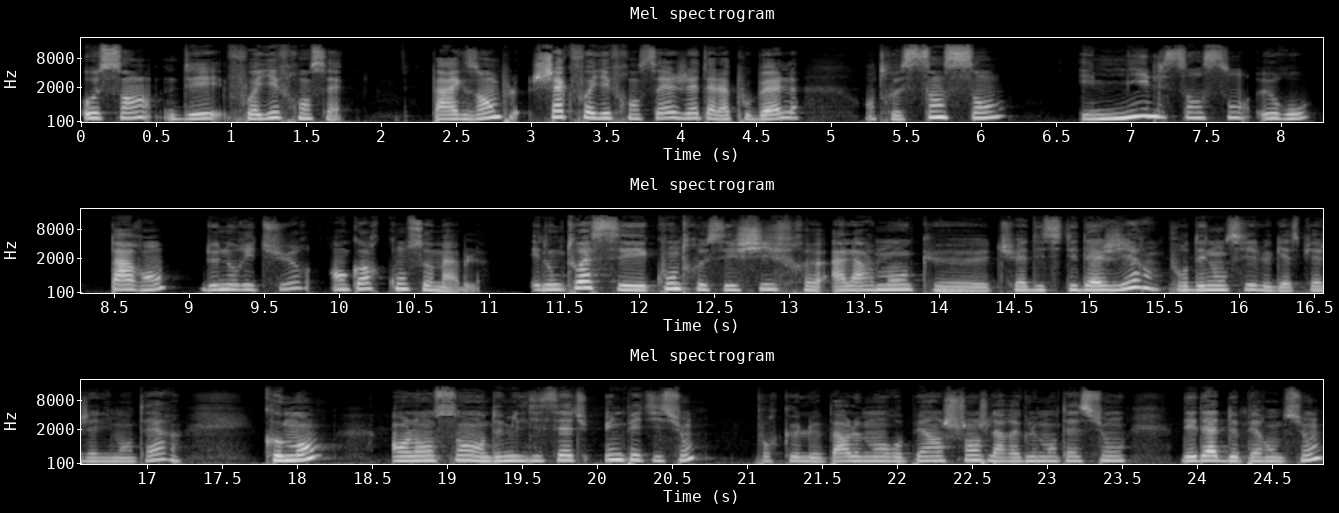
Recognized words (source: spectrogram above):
au sein des foyers français. Par exemple, chaque foyer français jette à la poubelle entre 500 et 1500 euros par an de nourriture encore consommable. Et donc toi, c'est contre ces chiffres alarmants que tu as décidé d'agir pour dénoncer le gaspillage alimentaire. Comment En lançant en 2017 une pétition pour que le Parlement européen change la réglementation des dates de péremption.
